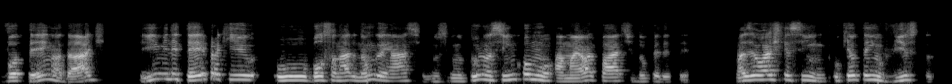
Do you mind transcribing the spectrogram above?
votei no Haddad e militei para que o Bolsonaro não ganhasse no segundo turno, assim como a maior parte do PDT. Mas eu acho que, assim, o que eu tenho visto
